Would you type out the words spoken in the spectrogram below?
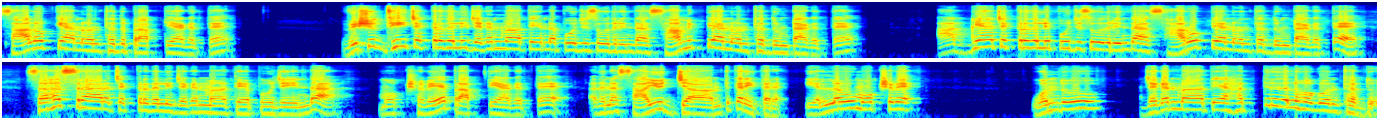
ಸಾಲೋಕ್ಯ ಅನ್ನುವಂಥದ್ದು ಪ್ರಾಪ್ತಿಯಾಗತ್ತೆ. ವಿಶುದ್ಧಿ ಚಕ್ರದಲ್ಲಿ ಜಗನ್ಮಾತೆಯನ್ನು ಪೂಜಿಸುವುದರಿಂದ ಸಾಮೀಪ್ಯ ಅನ್ನುವಂಥದ್ದು ಆಜ್ಞಾ ಚಕ್ರದಲ್ಲಿ ಪೂಜಿಸುವುದರಿಂದ ಸಾರೋಪ್ಯ ಅನ್ನುವಂಥದ್ದು ಉಂಟಾಗತ್ತೆ. ಸಹಸ್ರಾರ ಚಕ್ರದಲ್ಲಿ ಜಗನ್ಮಾತೆಯ ಪೂಜೆಯಿಂದ ಮೋಕ್ಷವೇ ಪ್ರಾಪ್ತಿಯಾಗತ್ತೆ. ಅದನ್ನು ಸಾಯುಜ್ಯ ಅಂತ ಕರೀತಾರೆ. ಎಲ್ಲವೂ ಮೋಕ್ಷವೇ. ಒಂದು ಜಗನ್ಮಾತೆಯ ಹತ್ತಿರದಲ್ಲಿ ಹೋಗುವಂಥದ್ದು,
